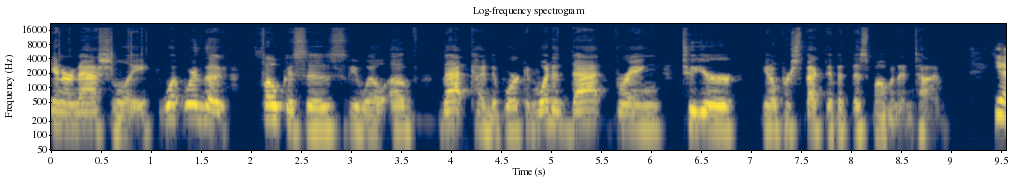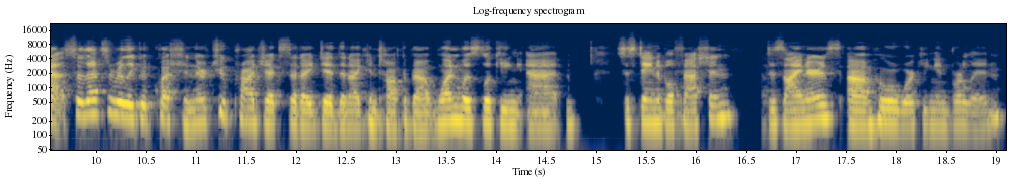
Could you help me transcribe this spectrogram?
internationally. What were the focuses, if you will, of that kind of work, and what did that bring to your you know perspective at this moment in time? Yeah, so that's a really good question. There are two projects that I did that I can talk about. One was looking at sustainable fashion designers um, who were working in Berlin.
